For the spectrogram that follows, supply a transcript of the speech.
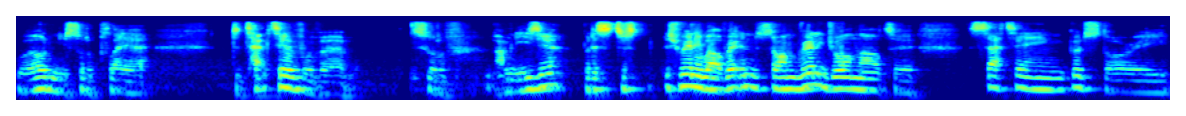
world, and you sort of play a detective with a sort of amnesia, but it's just it's really well written. So I'm really drawn now to setting, good story,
